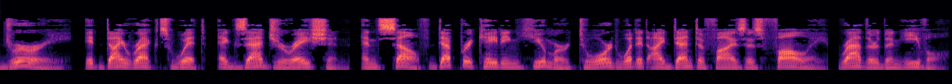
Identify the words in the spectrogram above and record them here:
Drury, it directs wit, exaggeration, and self-deprecating humor toward what it identifies as folly, rather than evil.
